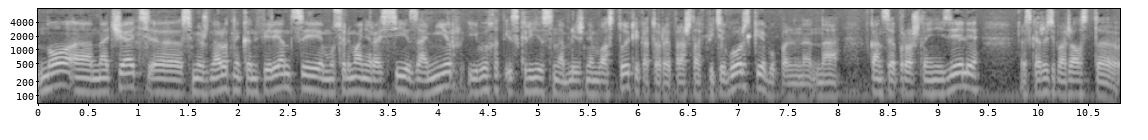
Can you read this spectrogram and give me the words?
но начать с международной конференции «Мусульмане России за мир и выход из кризиса на Ближнем Востоке», которая прошла в Пятигорске буквально на, в конце прошлой недели. Расскажите, пожалуйста,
